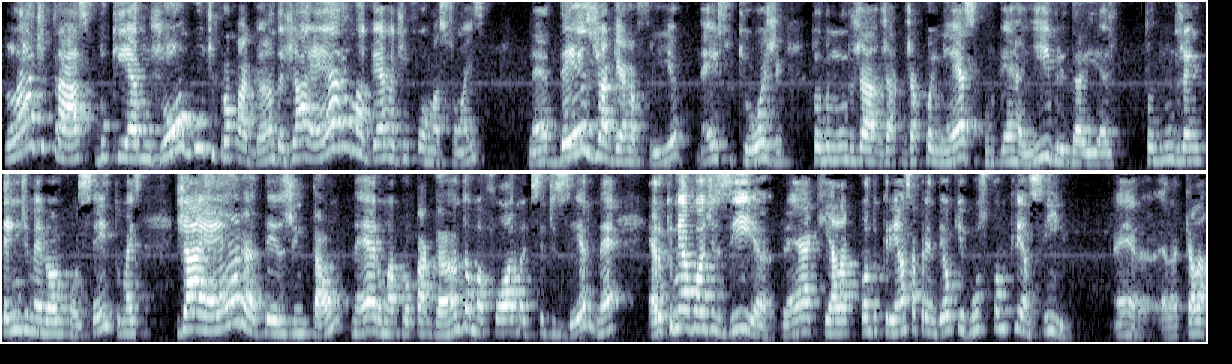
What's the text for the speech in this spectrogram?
lá de trás do que era um jogo de propaganda, já era uma guerra de informações, né, desde a Guerra Fria, né, isso que hoje todo mundo já, já, já conhece por guerra híbrida e todo mundo já entende melhor o conceito, mas já era desde então, né? Era uma propaganda, uma forma de se dizer, né? Era o que minha avó dizia, né? Que ela, quando criança, aprendeu que russo como criancinha. Era, era aquela.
